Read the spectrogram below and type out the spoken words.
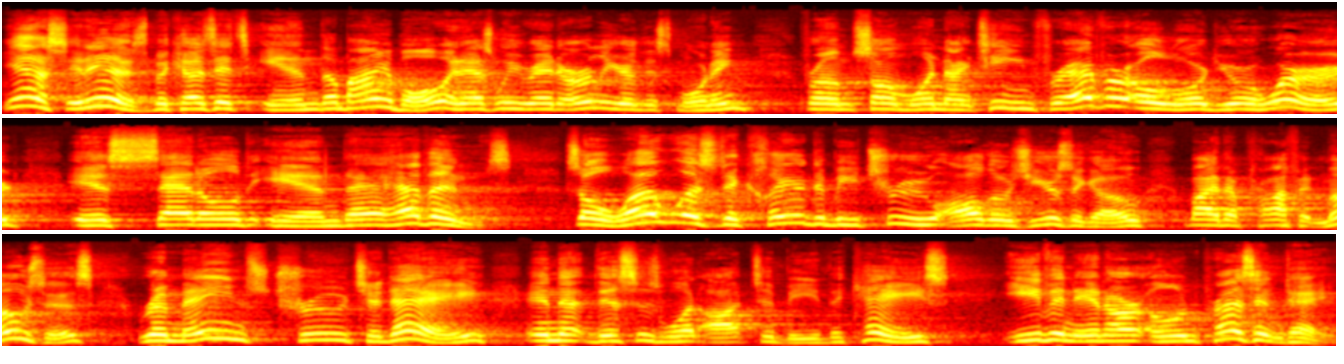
Yes, it is, because it's in the Bible. And as we read earlier this morning from Psalm 119, forever, O Lord, your word is settled in the heavens. So, what was declared to be true all those years ago by the prophet Moses remains true today, in that this is what ought to be the case, even in our own present day.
